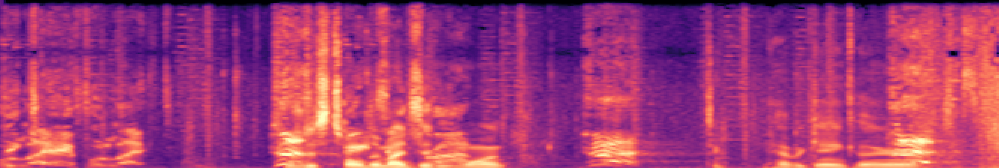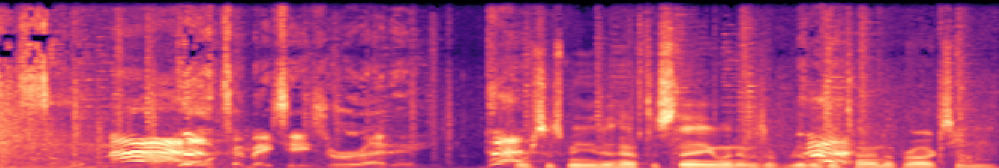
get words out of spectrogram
Careful, Be careful, left. I just told him I didn't want to have a gank there. Ultimate is ready. Forces me to have to stay when it was a really good time to proxy.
